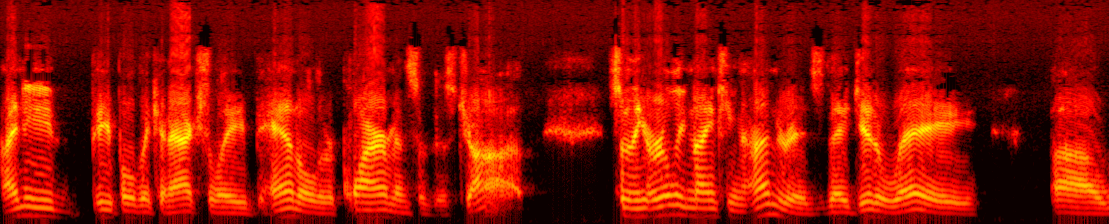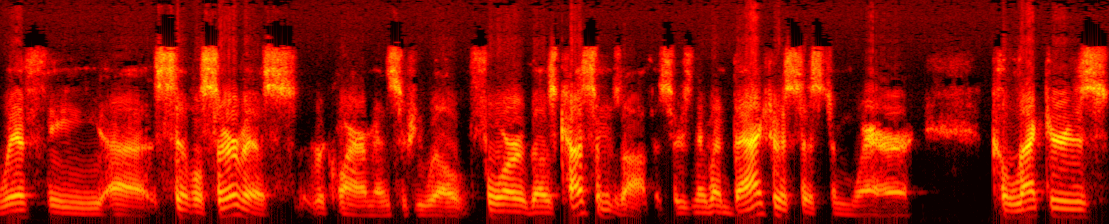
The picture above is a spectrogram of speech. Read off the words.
I need people that can actually handle the requirements of this job. So in the early 1900s, they did away uh, with the uh, civil service requirements, if you will, for those customs officers, and they went back to a system where collectors,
